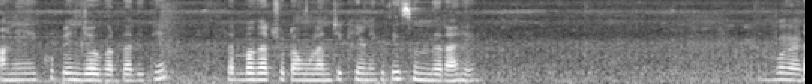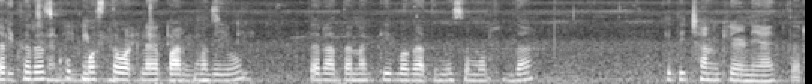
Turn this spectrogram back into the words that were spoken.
आणि खूप एन्जॉय करतात इथे तर बघा छोट्या मुलांची खेळणी किती सुंदर आहे तर खरंच खूप मस्त वाटलं आहे छोट्या पार्कमध्ये येऊन. तर आता नक्की बघा तुम्ही समोरसुद्धा किती छान खेळणी आहेत तर.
